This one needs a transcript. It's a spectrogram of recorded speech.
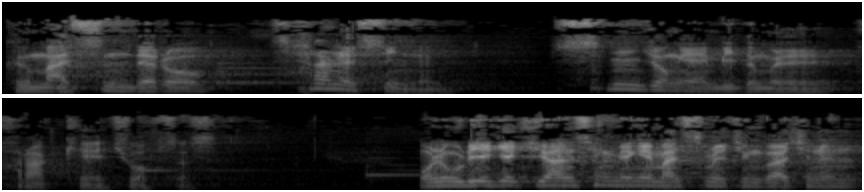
그 말씀대로 살아낼 수 있는 순종의 믿음을 허락해 주옵소서. 오늘 우리에게 귀한 생명의 말씀을 증거하시는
